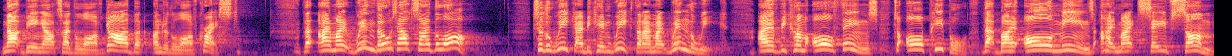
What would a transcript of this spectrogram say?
not being outside the law of God, but under the law of Christ, that I might win those outside the law. To the weak I became weak, that I might win the weak. I have become all things to all people, that by all means I might save some.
